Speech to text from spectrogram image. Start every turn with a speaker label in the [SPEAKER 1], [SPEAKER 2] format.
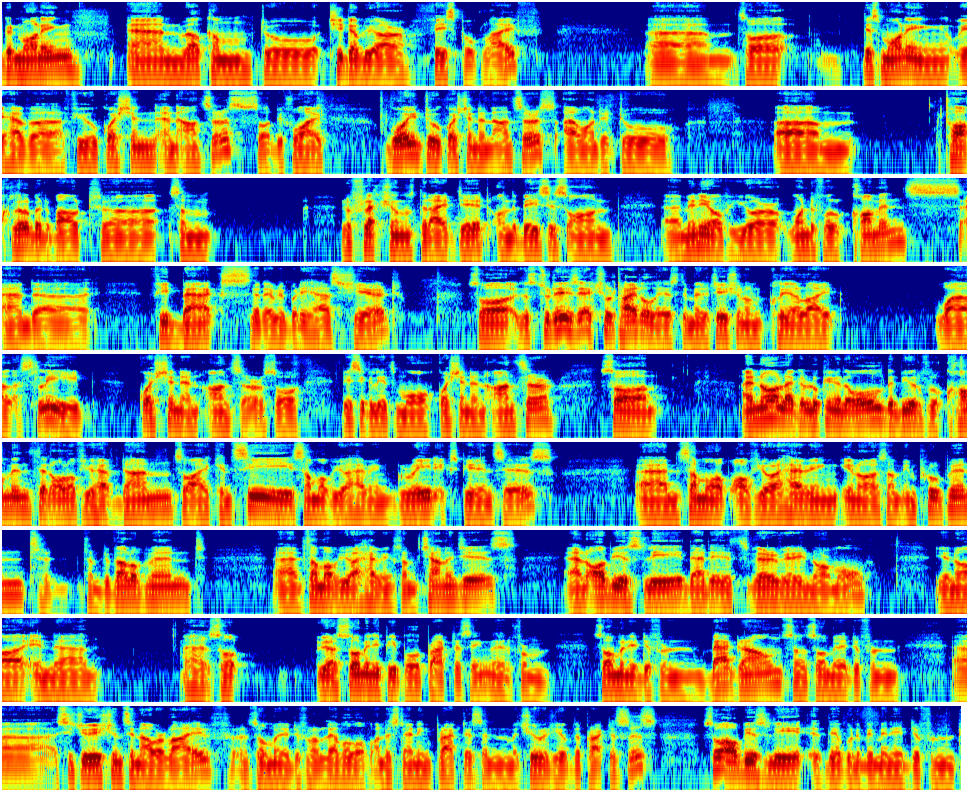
[SPEAKER 1] Good morning and welcome to TWR Facebook Live. Um, so this morning we have a few question and answers. So before I go into question and answers, I wanted to um, talk a little bit about uh, some reflections that I did on the basis on uh, many of your wonderful comments and uh, feedbacks that everybody has shared. So this, today's actual title is the meditation on clear light while asleep, question and answer. So basically it's more question and answer. So I know like looking at all the beautiful comments that all of you have done, so I can see some of you are having great experiences and some of, of you are having, you know, some improvement, some development, and some of you are having some challenges. And obviously that is very, very normal. You know, in, uh, uh, so we are so many people practicing and from so many different backgrounds and so many different uh, situations in our life and so many different level of understanding practice and maturity of the practices. So obviously, there are going to be many different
